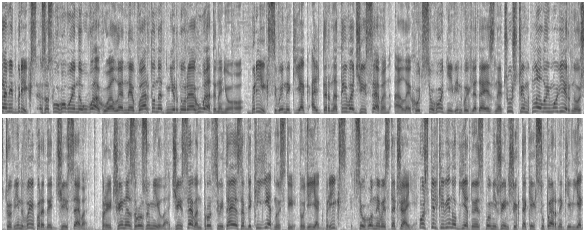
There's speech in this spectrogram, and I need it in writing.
Саміт БРІКС заслуговує на увагу, але не варто надмірно реагувати на нього. БРІКС виник як альтернатива G7, але хоч сьогодні він виглядає значущим, мало ймовірно, що він випередить G7. Причина зрозуміла: G7 процвітає завдяки єдності, тоді як БРІКС цього не вистачає, оскільки він об'єднує з поміж інших таких суперників, як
